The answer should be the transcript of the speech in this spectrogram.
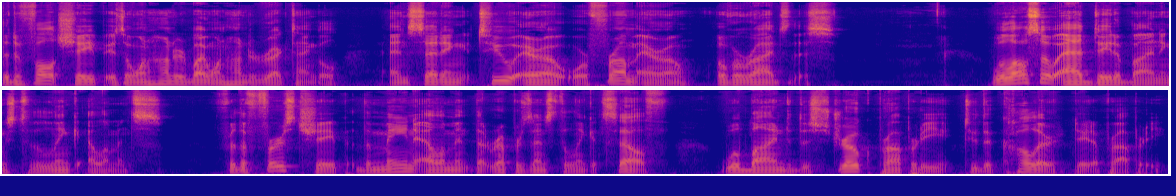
The default shape is a 100 by 100 rectangle, and setting to arrow or from arrow overrides this. We'll also add data bindings to the link elements. For the first shape, the main element that represents the link itself, we'll bind the stroke property to the color data property.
